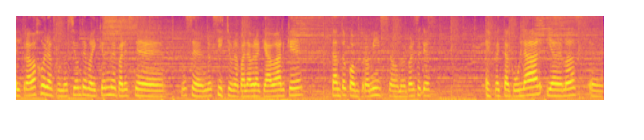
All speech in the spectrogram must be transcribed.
El trabajo de la Fundación Temaiken me parece, no sé, no existe una palabra que abarque tanto compromiso. Me parece que es espectacular y además eh,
